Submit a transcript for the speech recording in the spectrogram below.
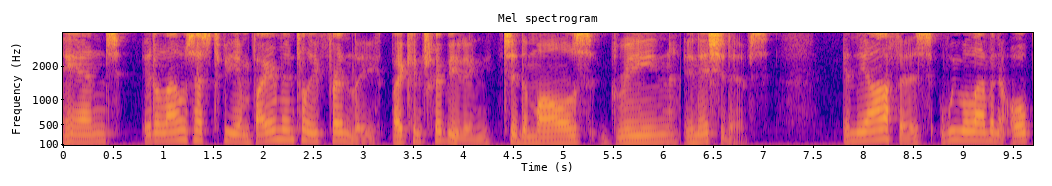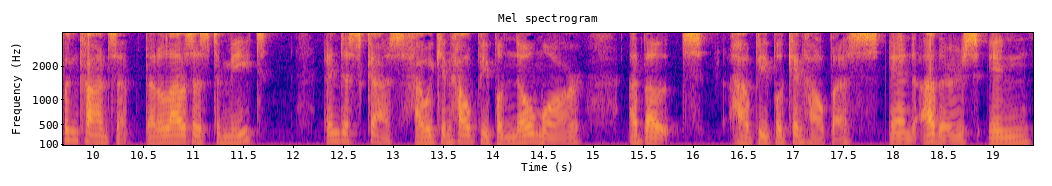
And it allows us to be environmentally friendly by contributing to the mall's green initiatives. In the office, we will have an open concept that allows us to meet and discuss how we can help people know more about how people can help us and others in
